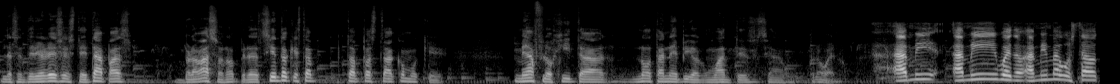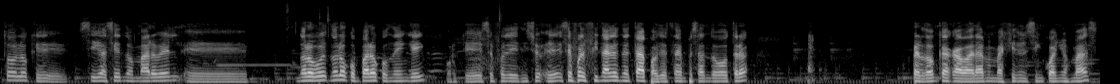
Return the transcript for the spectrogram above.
las anteriores este, etapas, bravazo, ¿no? Pero siento que esta etapa está como que mea flojita, no tan épica como antes, o sea, pero bueno. A mí, a mí, bueno, a mí me ha gustado todo lo que sigue haciendo Marvel. eh, no, lo, no lo comparo con Endgame, porque ese fue el inicio, ese fue el final de una etapa, ya está empezando otra. Perdón, que acabará, me imagino, en cinco años más.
